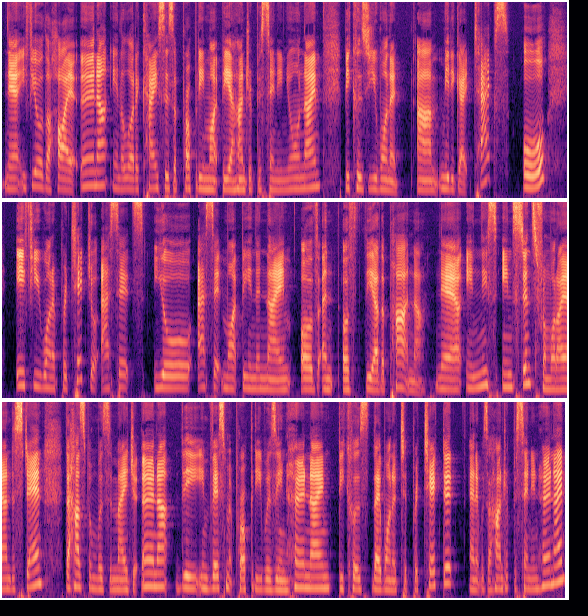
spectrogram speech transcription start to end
Now, if you're the higher earner, in a lot of cases, a property might be 100% in your name because you want to um, mitigate tax, or if you want to protect your assets, your asset might be in the name of an of the other partner. Now, in this instance, from what I understand, the husband was the major earner. The investment property was in her name because they wanted to protect it, and it was 100% in her name.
